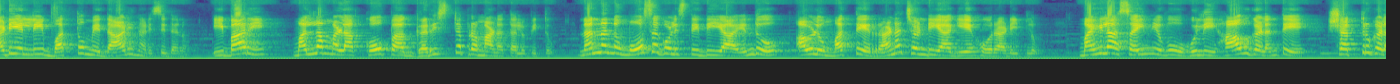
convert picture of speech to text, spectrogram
ಅಡಿಯಲ್ಲಿ ಮತ್ತೊಮ್ಮೆ ದಾಳಿ ನಡೆಸಿದನು. ಈ ಬಾರಿ ಮಲ್ಲಮ್ಮಳ ಕೋಪ ಗರಿಷ್ಠ ಪ್ರಮಾಣ ತಲುಪಿತು. ನನ್ನನ್ನು ಮೋಸಗೊಳಿಸ್ತಿದ್ದೀಯಾ ಎಂದು ಅವಳು ಮತ್ತೆ ರಣಚಂಡಿಯಾಗಿಯೇ ಹೋರಾಡಿದ್ಲು. ಮಹಿಳಾ ಸೈನ್ಯವು ಹುಲಿ ಹಾವುಗಳಂತೆ ಶತ್ರುಗಳ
